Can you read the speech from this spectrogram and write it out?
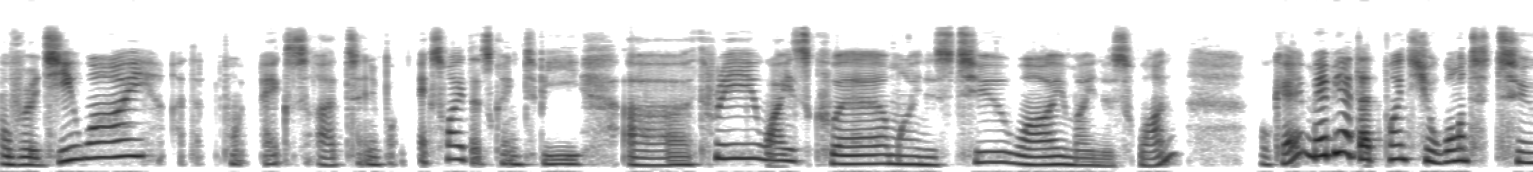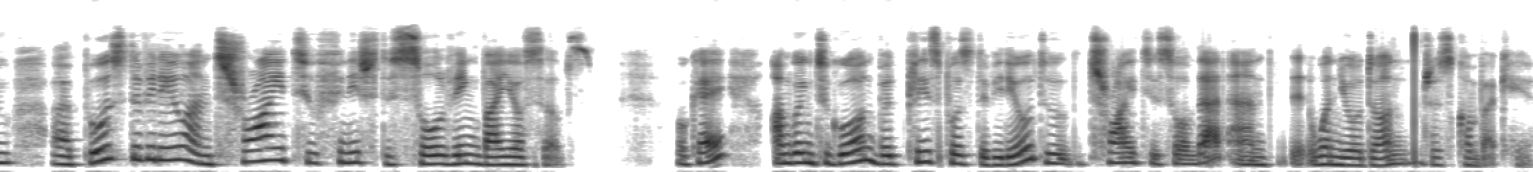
over dy at that point x at any point xy that's going to be uh, 3y square minus 2y minus 1 okay maybe at that point you want to uh, pause the video and try to finish the solving by yourselves okay? I'm going to go on but please pause the video to try to solve that and when you're done just come back here.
